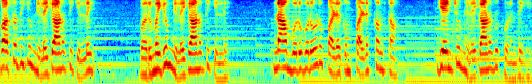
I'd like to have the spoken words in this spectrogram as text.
வசதியும் நிலையானது இல்லை. வறுமையும் நிலையானது இல்லை. நாம் ஒருவரோடு பழகும் பழக்கம்தான் என்றும் நிலையானது குழந்தையே.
